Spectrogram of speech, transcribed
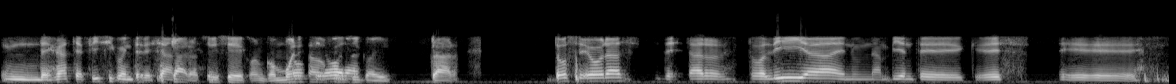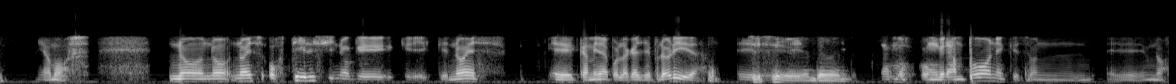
un desgaste físico interesante. Claro, sí, sí, con, con buen estado físico y claro. 12 horas de estar todo el día en un ambiente que es, eh, digamos, no, no, no es hostil, sino que, que, no es eh, caminar por la calle Florida. sí, sí, Eh, evidentemente. Estamos con grampones, que son eh, unos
